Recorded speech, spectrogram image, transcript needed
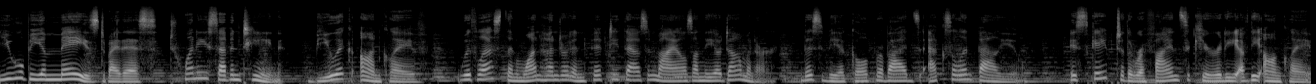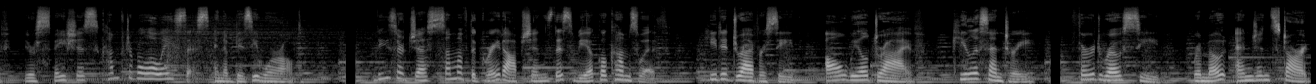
You will be amazed by this 2017 Buick Enclave. With less than 150,000 miles on the odometer, this vehicle provides excellent value. Escape to the refined security of the Enclave, your spacious, comfortable oasis in a busy world. These are just some of the great options this vehicle comes with. Heated driver seat, all-wheel drive, keyless entry, third row seat, remote engine start,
